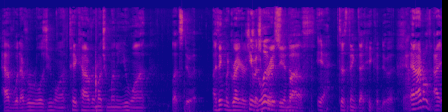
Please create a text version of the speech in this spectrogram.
have whatever rules you want. Take however much money you want. Let's do it." I think McGregor's He just lose, crazy enough Yeah. to think that he could do it. Yeah. And I don't. I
